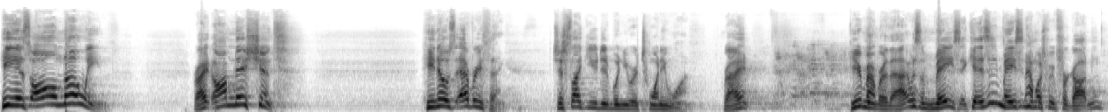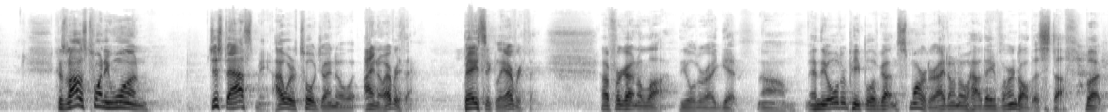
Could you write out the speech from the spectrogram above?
He is all knowing, right? Omniscient. He knows everything, just like you did when you were 21, right? you remember that. It was amazing. Isn't it amazing how much we've forgotten? Because when I was 21, just ask me. I would have told you I know, I know everything, basically everything. I've forgotten a lot the older I get. Um, and the older people have gotten smarter. I don't know how they've learned all this stuff, but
